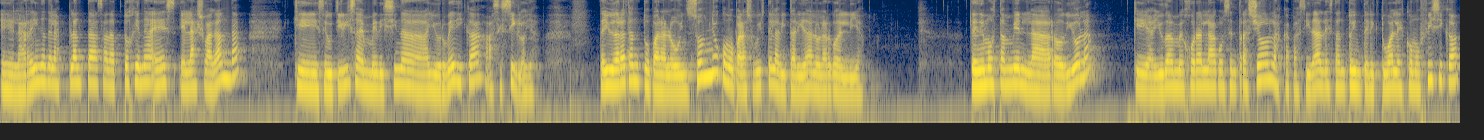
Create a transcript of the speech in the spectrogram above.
Eh, la reina de las plantas adaptógenas es el ashwagandha, que se utiliza en medicina ayurvédica hace siglos ya. Te ayudará tanto para lo insomnio como para subirte la vitalidad a lo largo del día. Tenemos también la rodiola, que ayudan a mejorar la concentración, las capacidades tanto intelectuales como físicas.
